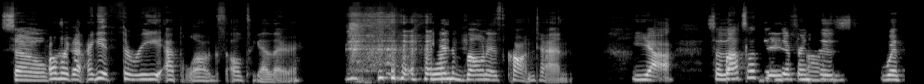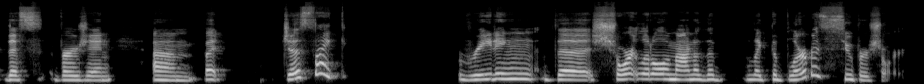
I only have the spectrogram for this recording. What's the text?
So Oh my god, I get three epilogues altogether. and bonus content. Yeah. So Fuck that's what the difference up. is with this version. Um, but just like reading the short little amount of the like the blurb is super short.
